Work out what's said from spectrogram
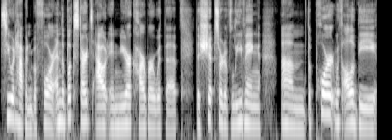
see what happened before. And the book starts out in New York Harbor with the the ship sort of leaving um, the port with all of the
